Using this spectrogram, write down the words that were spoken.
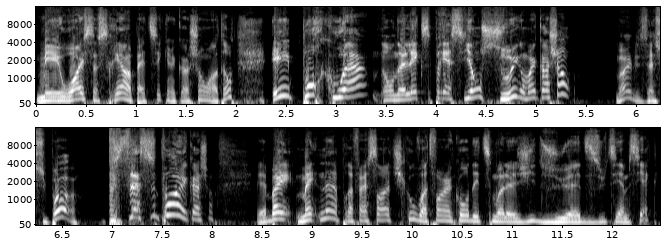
Mais ouais, ça serait empathique, un cochon, entre autres. Et pourquoi on a l'expression suer comme un cochon? Ouais, mais ça sue pas. Ça suit pas un cochon. Eh bien, maintenant, professeur Chico va te faire un cours d'étymologie du euh, 18e siècle.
